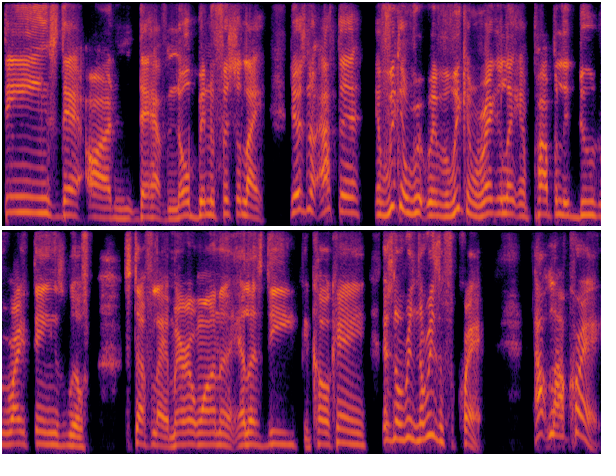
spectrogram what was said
things that are that have no beneficial like there's no after if we can if we can regulate and properly do the right things with stuff like marijuana lsd and cocaine there's no, no reason for crack. Outlaw crack.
